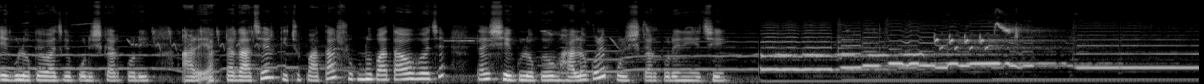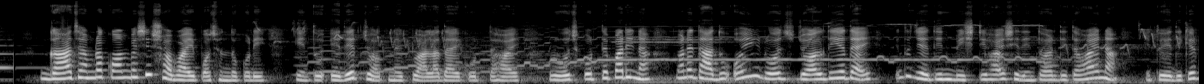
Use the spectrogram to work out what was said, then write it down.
এগুলোকেও আজকে পরিষ্কার করি। আর একটা গাছের কিছু পাতা, শুকনো পাতাও হয়েছে, তাই সেগুলোকেও ভালো করে পরিষ্কার করে নিয়েছি। গাছ আমরা কম বেশি সবাই পছন্দ করি, কিন্তু এদের যত্ন একটু আলাদাই করতে হয়। রোজ করতে পারি না মানে দাদু ওই রোজ জল দিয়ে দেয়, কিন্তু যেদিন বৃষ্টি হয় সেদিন তো আর দিতে হয় না, কিন্তু এদিকের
